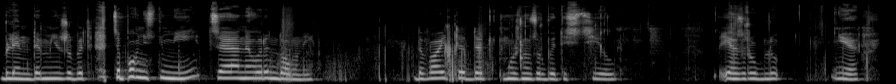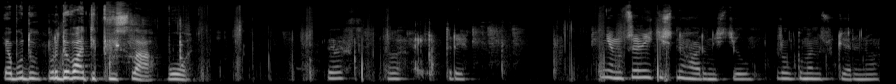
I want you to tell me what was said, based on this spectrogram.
Блін, де мені зробити? Це повністю мій, це не орендований. Давайте, де тут можна зробити стіл. Я зроблю. Ні, я буду продавати крісла. Во. Раз, два, три. Ні, ну це якийсь негарний стіл. Жалко, мене цукери нема.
